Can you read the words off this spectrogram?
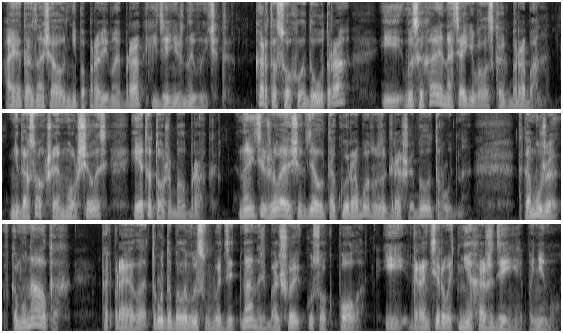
а это означало непоправимый брак и денежный вычет. Карта сохла до утра и, высыхая, натягивалась как барабан. Недосохшая морщилась, и это тоже был брак. Найти желающих делать такую работу за гроши было трудно. К тому же в коммуналках, как правило, трудно было высвободить на ночь большой кусок пола и гарантировать нехождение по нему.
